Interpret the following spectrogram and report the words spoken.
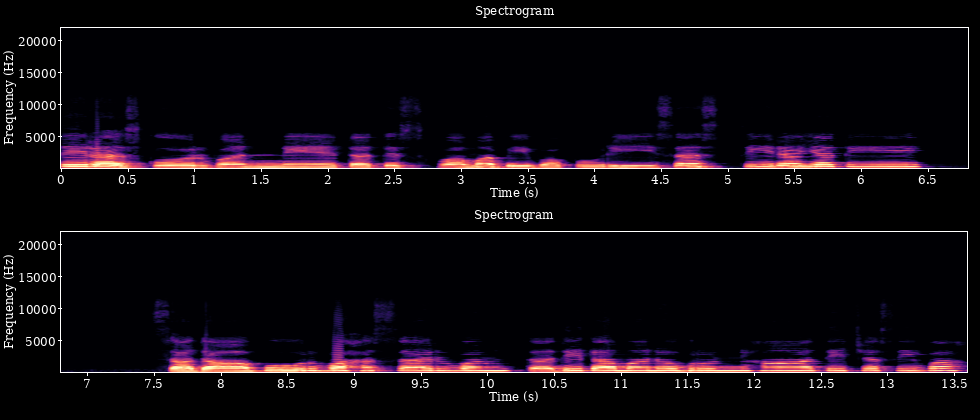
तिरस्कुर्वन्नेतत् स्वमपि वपुरीसस्थिरयति सदा पूर्वः सर्वं तदिदमनुगृह्णाति च शिवः।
